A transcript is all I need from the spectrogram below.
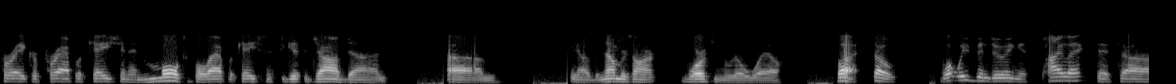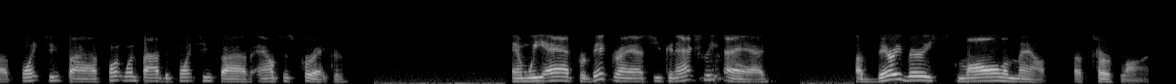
per acre per application and multiple applications to get the job done, um, you know, the numbers aren't working real well. But so what we've been doing is Pylex at uh, 0.25, 0.15 to 0.25 ounces per acre. And we add for bent grass, you can actually add a very, very small amount of Turflon.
